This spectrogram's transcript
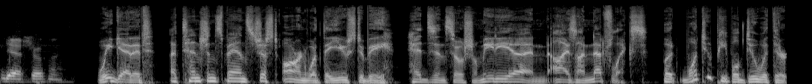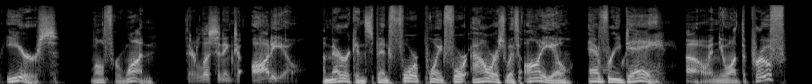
Yeah, sure thing. We get it. Attention spans just aren't what they used to be heads in social media and eyes on Netflix. But what do people do with their ears? Well, for one, they're listening to audio. Americans spend 4.4 hours with audio every day. Oh, and you want the proof?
